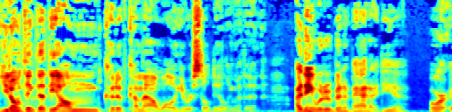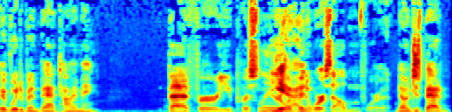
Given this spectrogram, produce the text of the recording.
You don't think that the album could have come out while you were still dealing with it? I think it would have been a bad idea, or it would have been bad timing. Bad for you personally, or Yeah, would have been a worse album for it? No, just bad.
